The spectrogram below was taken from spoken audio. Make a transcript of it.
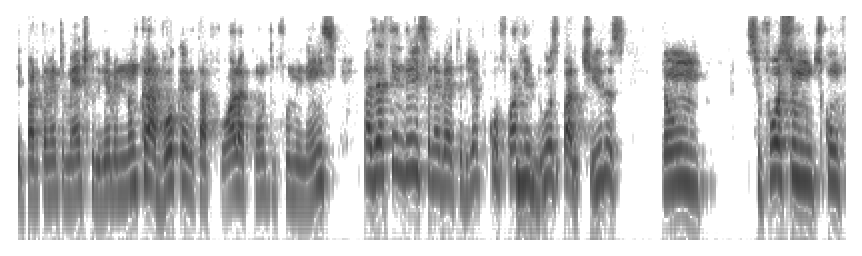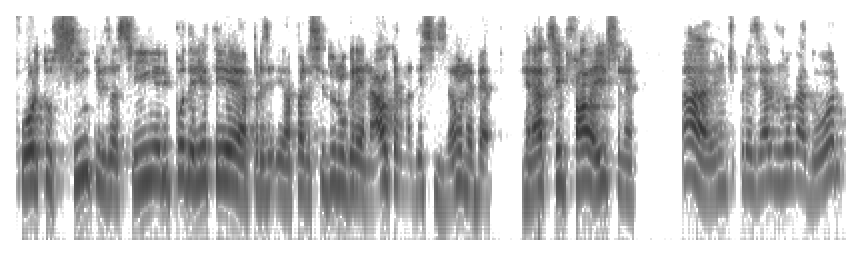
departamento médico do Grêmio não cravou que ele está fora contra o Fluminense, mas é a tendência, né, Beto? Ele já ficou fora de duas partidas, então se fosse um desconforto simples assim, ele poderia ter aparecido no Grenal, que era uma decisão, né, Beto? Renato sempre fala isso, né? Ah, a gente preserva o jogador,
